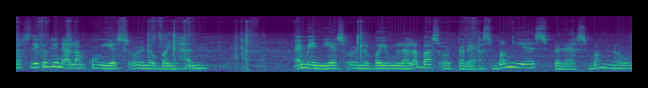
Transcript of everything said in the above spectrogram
Tapos di ko din alam kung yes or no ba yan. I mean, yes or no ba yung lalabas or parehas bang yes, parehas bang no.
